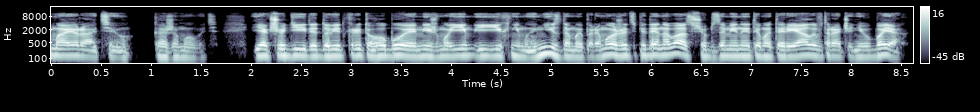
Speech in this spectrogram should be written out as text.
має рацію, каже мовець. Якщо дійде до відкритого бою між моїм і їхнім гніздами, переможець піде на вас, щоб замінити матеріали, втрачені в боях.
